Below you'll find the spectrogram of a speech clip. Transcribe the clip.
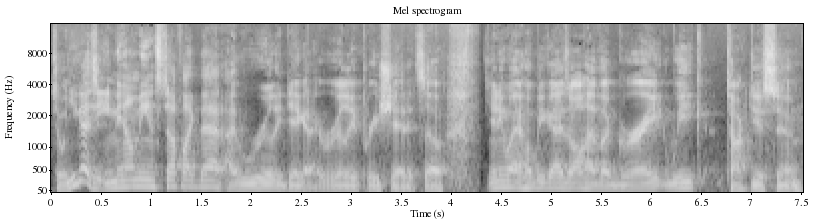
So when you guys email me and stuff like that, I really dig it. I really appreciate it. So anyway, I hope you guys all have a great week. Talk to you soon.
